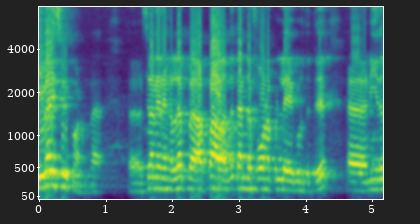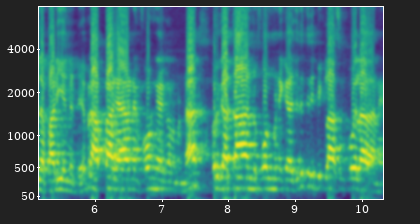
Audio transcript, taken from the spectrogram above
டிவைஸ் இருக்கணும். இப்ப, சில நேரங்களில் இப்போ அப்பா வந்து தன் ஃபோனை பிள்ளையை கொடுத்துட்டு நீ இதில் படியன்னுட்டு அப்புறம் அப்பா யாரும் ஃபோன் கேட்கணும்னா ஒரு தான் ஃபோன் பண்ணி கேச்சுட்டு திருப்பி கிளாஸுக்கு போயிடலாதானே.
